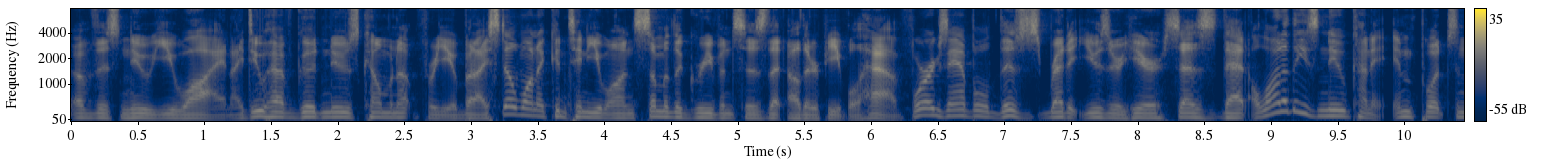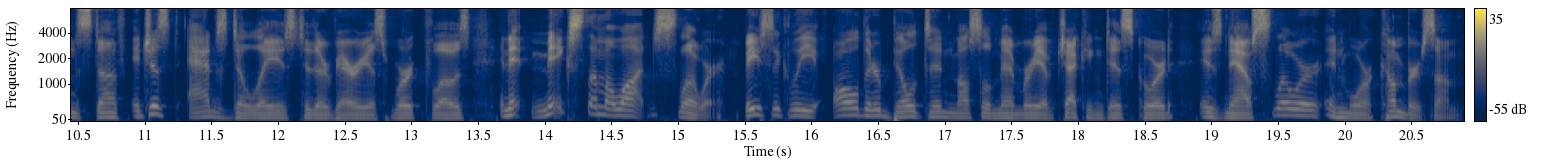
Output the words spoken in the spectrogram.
of this new UI, and I do have good news coming up for you, but I still want to continue on some of the grievances that other people have. For example, this Reddit user here says that a lot of these new kind of inputs and stuff, it just adds delays to their various workflows, and it makes them a lot slower. Basically, all their built-in muscle memory of checking Discord is now slower and more cumbersome.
